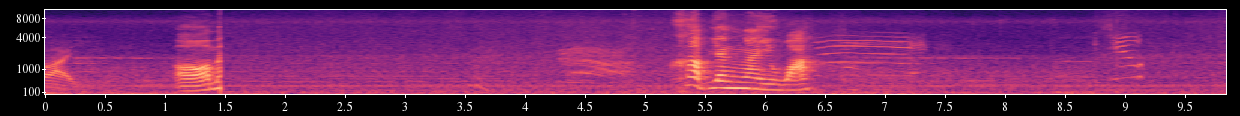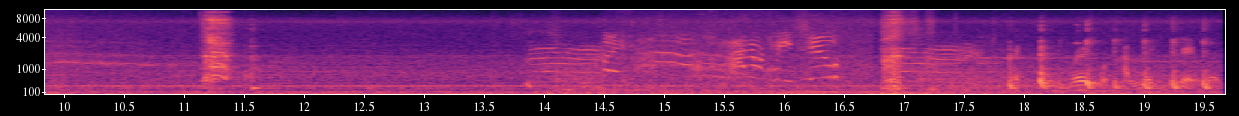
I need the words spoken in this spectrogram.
ว้ายอ๋อไม่ขับยังไงวะ ไม่ได้กดคันเร่งเก่งเลย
